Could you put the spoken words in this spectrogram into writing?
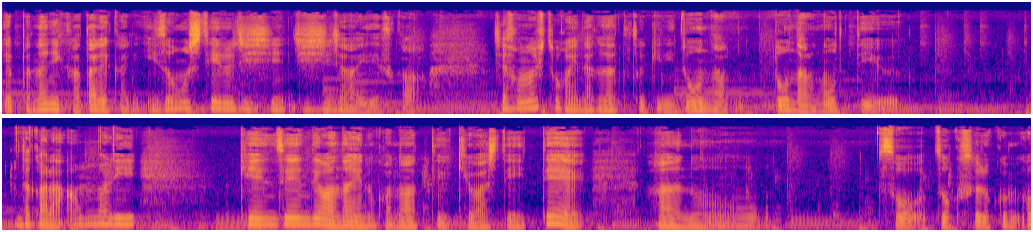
やっぱ何か誰かに依存している自信自信じゃないですかじゃあその人がいなくなった時にどうなるどうなるのっていうだからあんまり健全ではないのかなっていう気はしていてあのそう属するコミュ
